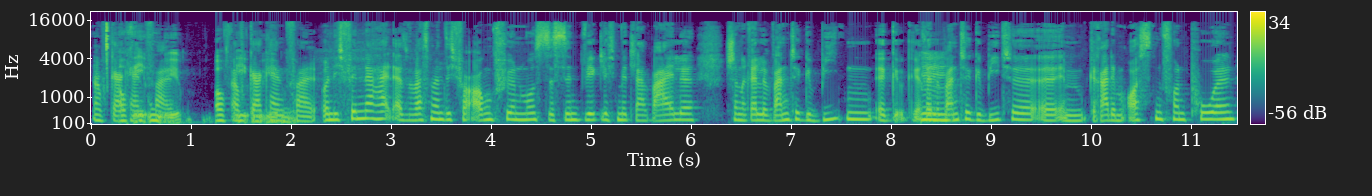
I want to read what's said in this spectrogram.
Auf gar auf keinen EU Fall. Auf, auf gar keinen Fall. Und ich finde halt, also was man sich vor Augen führen muss, das sind wirklich mittlerweile schon relevante Gebieten, äh, relevante mhm. Gebiete äh, im, gerade im Osten von Polen.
